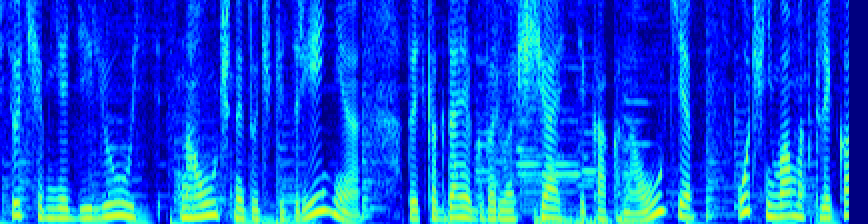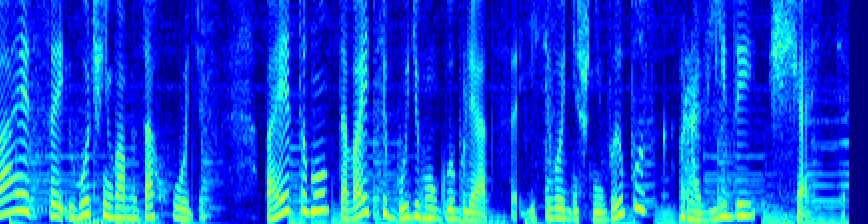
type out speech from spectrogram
все, чем я делюсь с научной точки зрения, то есть когда я говорю о счастье как о науке, очень вам откликается и очень вам заходит. Поэтому давайте будем углубляться. И сегодняшний выпуск про виды счастья.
